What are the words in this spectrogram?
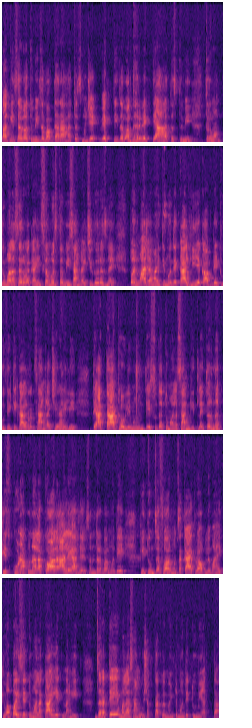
बाकी सगळं तुम्ही जबाबदार आहातच. म्हणजे व्यक्ती जबाबदार व्यक्ती आहातच तुम्ही. तुम्हाला सर्व काही समजतं मी सांगायची गरज नाही. पण माझ्या माहितीमध्ये काल ही एक अपडेट होती ती काल सांगायची राहिली. ते आता आठवली म्हणून ते सुद्धा तुम्हाला सांगितलंय. तर नक्कीच कुणाकुणाला कॉल आले आहे संदर्भामध्ये की तुमचा फॉर्मचा काय प्रॉब्लेम आहे किंवा पैसे तुम्हाला काय येत नाहीत? जरा ते मला सांगू शकता कमेंटमध्ये तुम्ही आत्ता?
